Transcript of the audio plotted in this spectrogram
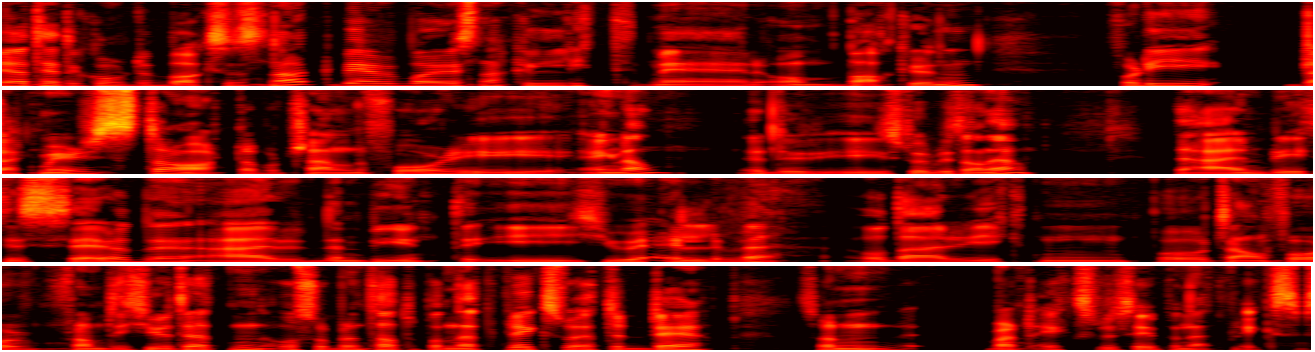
Det Jeg har tenkt å komme tilbake til snart, men jeg vil bare snakke litt mer om bakgrunnen. Fordi Black Mirror starta på Channel 4 i England, eller i Storbritannia. Det er en britisk serie. og det er, Den begynte i 2011, og der gikk den på Channel 4 fram til 2013. og Så ble den tatt opp på Netflix, og etter det så har den vært eksklusiv på Netflix.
